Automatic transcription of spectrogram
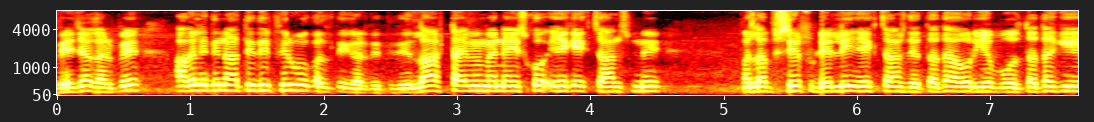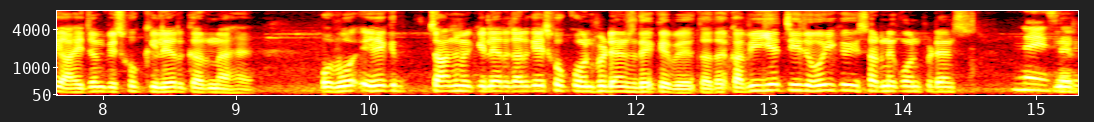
भेजा घर पे, अगले दिन आती थी, फिर वो गलती कर देती थी। लास्ट टाइम में मैंने इसको एक एक चांस में मतलब सिर्फ़ डेली एक चांस देता था और ये बोलता था कि हाई जंप इसको क्लियर करना है। और वो एक चांस में क्लियर करके इसको कॉन्फिडेंस दे के भेजता था। कभी ये चीज़ हुई कि सर ने कॉन्फिडेंस नहीं सर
